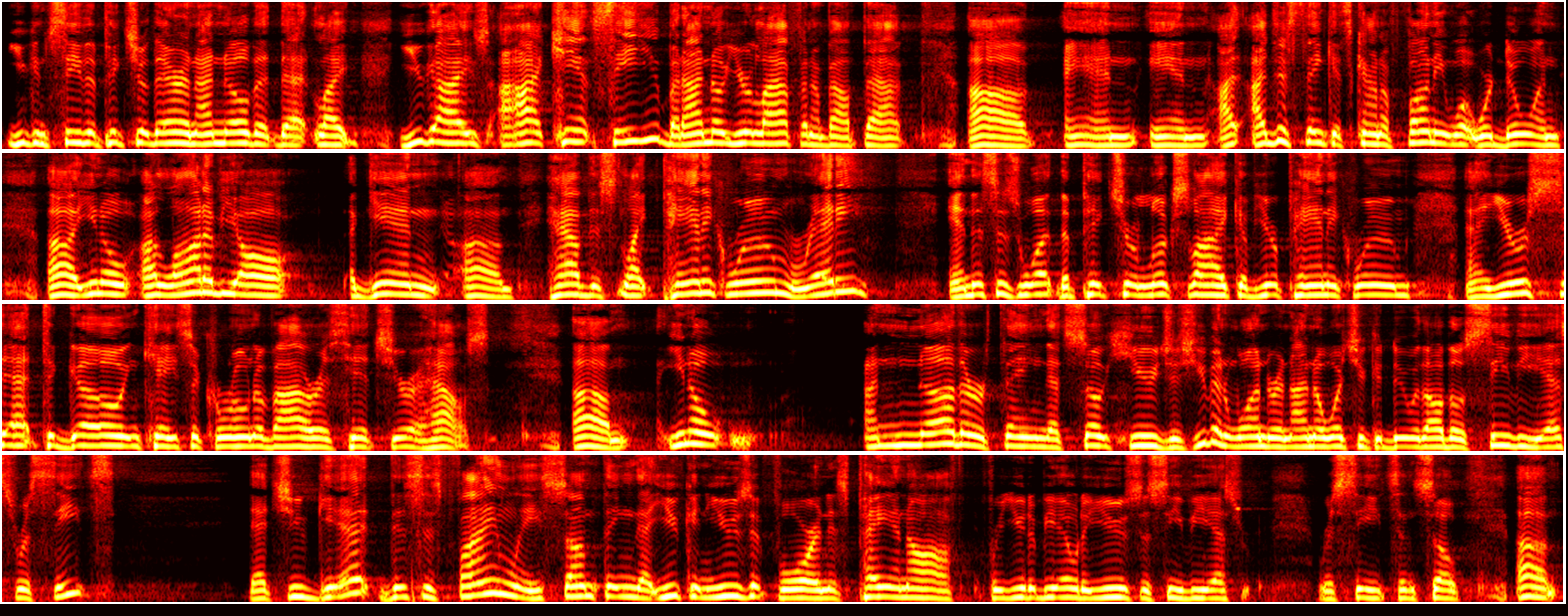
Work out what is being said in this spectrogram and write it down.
you can see the picture there and i know that that like you guys i can't see you but i know you're laughing about that. Uh, and and I, I, just think it's kind of funny what we're doing. Uh, you know a lot of y'all again um, have this like panic room ready and this is what the picture looks like of your panic room and you're set to go in case a coronavirus hits your house um, you know Another thing that's so huge is you've been wondering, I know what you could do with all those CVS receipts that you get. This is finally something that you can use it for, and it's paying off for you to be able to use the CVS receipts. And so, um,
